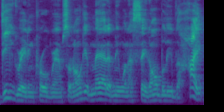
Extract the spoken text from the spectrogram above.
degrading program. So don't get mad at me when I say don't believe the hype.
